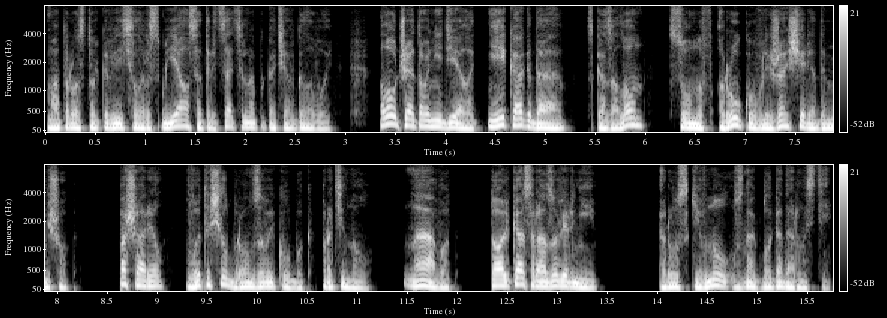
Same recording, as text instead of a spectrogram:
Матрос только весело рассмеялся, отрицательно покачав головой. «Лучше этого не делать. Никогда», — сказал он, сунув руку в лежащий рядом мешок. Пошарил, вытащил бронзовый кубок, протянул. «На вот, только сразу верни». Рус кивнул в знак благодарности.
